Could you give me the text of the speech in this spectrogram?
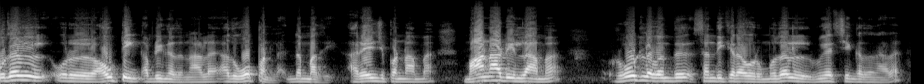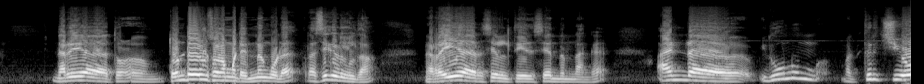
முதல் ஒரு அவுட்டிங் அப்படிங்கிறதுனால அது ஓப்பனில் இந்த மாதிரி. அரேஞ்ச் பண்ணாமல் மாநாடு இல்லாமல் ரோட்டில் வந்து சந்திக்கிற ஒரு முதல் முயற்சிங்கிறதுனால நிறைய தொ தொண்டர்கள் சொல்ல மாட்டேன் இன்னும் கூட ரசிகர்கள் தான். நிறைய ரசிகர்கள் தே சேர்ந்துருந்தாங்க. அண்ட் இது ஒன்றும் திருச்சியோ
